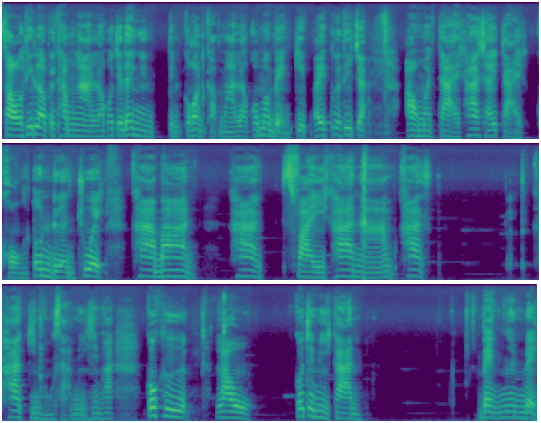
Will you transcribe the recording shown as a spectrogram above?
เสาร์อาทิตย์เราไปทำงานเราก็จะได้เงินเป็นก้อนกลับมา เราก็มาแบ่งเก็บไว้เพื่อที่จะเอามาจ่ายค่าใช้จ่ายของต้นเดือนช่วยค่าบ้าน ค่าไฟค่าน้ำค่าค่ากินของสามีใช่ไหมคะก็คือเราก็จะมีการแบ่งเงินแบ่ง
